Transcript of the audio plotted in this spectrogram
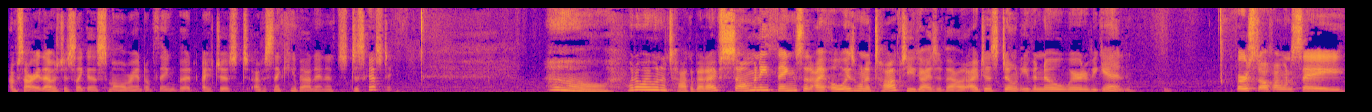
I'm sorry. That was just like a small random thing, but I just I was thinking about it and it's disgusting. Oh, what do I want to talk about? I have so many things that I always want to talk to you guys about. I just don't even know where to begin. First off, I want to say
